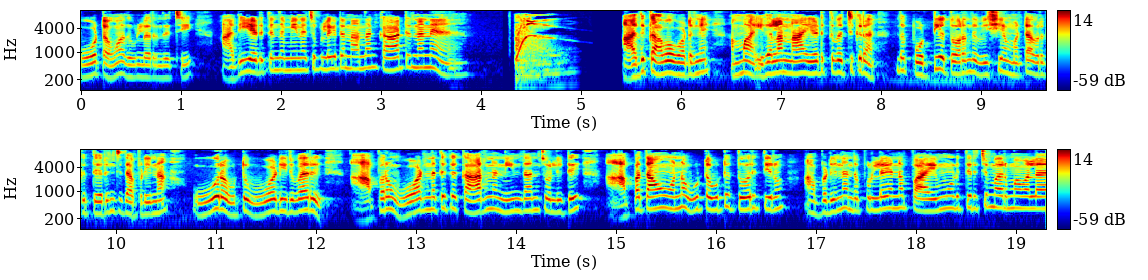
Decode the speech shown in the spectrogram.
போட்டோவும் அது உள்ள இருந்துச்சு. அதையும் எடுத்து இந்த மீனாட்சி பிள்ளைகிட்ட நான் தான் காட்டுனேனே. அதுக்கு அவ உடனே அம்மா இதெல்லாம் நான் எடுத்து வச்சுக்கிறேன். இந்த பொட்டியை திறந்த விஷயம் மட்டும் அவருக்கு தெரிஞ்சது அப்படின்னா ஊரை விட்டு ஓடிடுவாரு. அப்புறம் ஓடினதுக்கு காரணம் நீந்தான்னு சொல்லிட்டு அப்பதான் உன்னை ஊட்ட விட்டு துரத்திரும் அப்படின்னு அந்த பிள்ளை என்ன பயமுடுத்திருச்சு மருமவளை?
